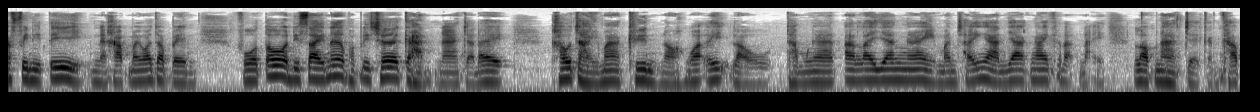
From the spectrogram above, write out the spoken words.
Affinity นะครับ ไม่ว่าจะเป็น Photo Designer Publisher กันนะ จะได้เข้าใจมากขึ้นเนาะว่าเอ้ยเราทำงานอะไรยังไง มันใช้งานยากง่ายขนาดไหน รอบหน้าเจอกันครับ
